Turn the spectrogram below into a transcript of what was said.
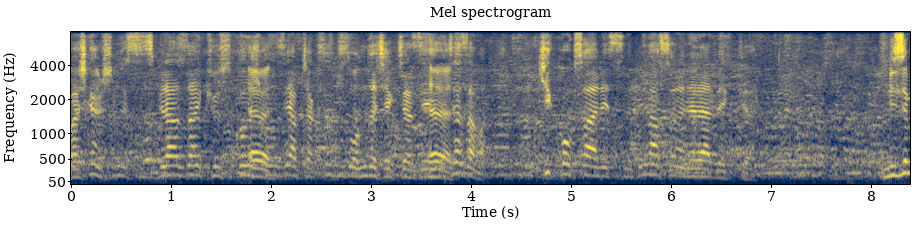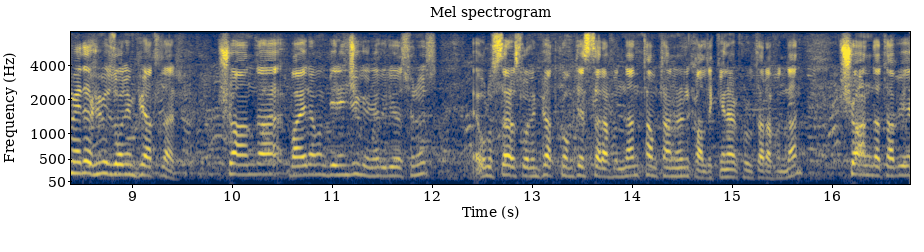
Başkanım şimdi siz birazdan kürsü konuşmanızı yapacaksınız. Biz onu da çekeceğiz, yayınlayacağız ama Kickbox ailesini bundan sonra neler bekliyor? Bizim hedefimiz olimpiyatlar. Şu anda bayramın birinci günü biliyorsunuz e, Uluslararası Olimpiyat Komitesi tarafından tam tanrılık aldık genel kurul tarafından. Şu anda tabii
